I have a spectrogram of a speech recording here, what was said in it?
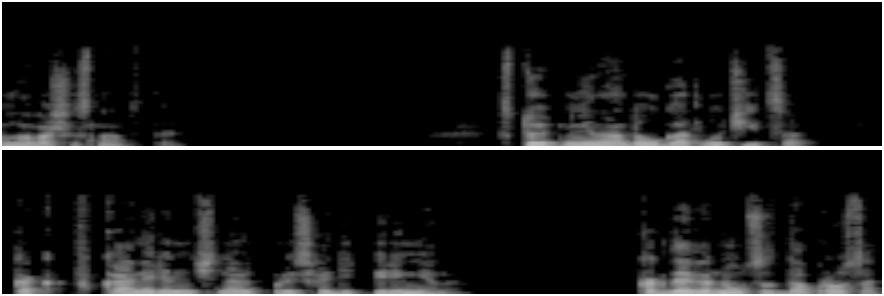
Глава 16. Стоит ненадолго отлучиться, как в камере начинают происходить перемены. Когда вернулся с допроса,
